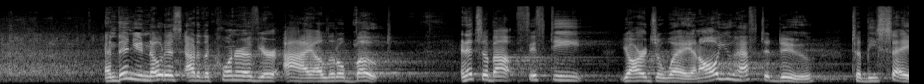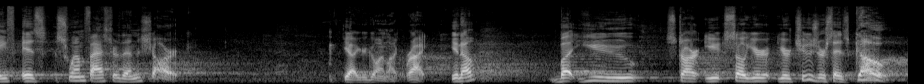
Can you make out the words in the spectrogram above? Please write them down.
and then you notice out of the corner of your eye a little boat. And it's about 50 yards away. And all you have to do to be safe is swim faster than the shark. Yeah, you're going like, right, you know? But you start, you, so your, your chooser says, go.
